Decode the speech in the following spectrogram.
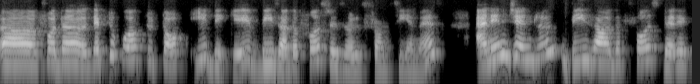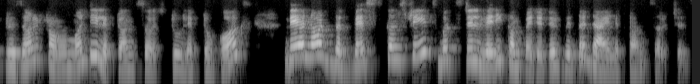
uh, for the leptoquark to top E decay, these are the first results from CMS. And in general, these are the first direct result from a multi-lepton search to leptoquarks. They are not the best constraints, but still very competitive with the dilepton searches.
